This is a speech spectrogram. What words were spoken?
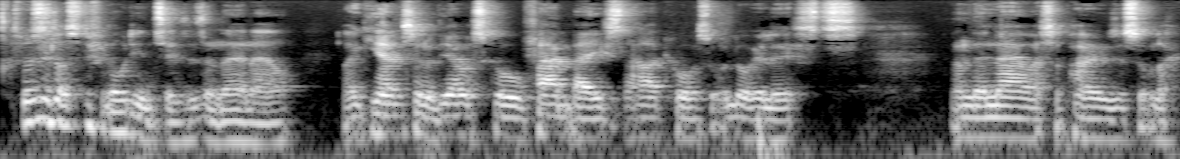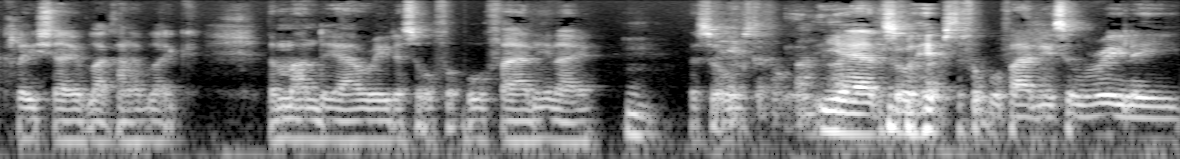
I suppose there's lots of different audiences, isn't there now? Like you have sort of the old school fan base, the hardcore sort of loyalists, and then now I suppose it's sort of like a cliche of like kind of like the Mundial reader sort of football fan, you know, Hmm. the sort of fan. yeah, the sort of hipster football fan who sort of really,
